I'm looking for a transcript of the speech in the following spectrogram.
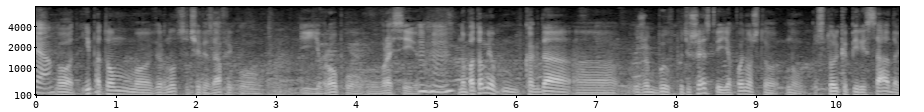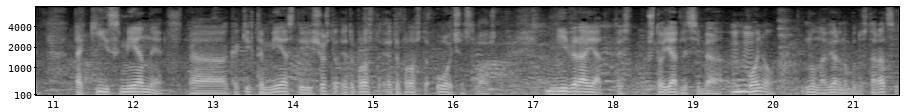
Да. Вот. И потом э, вернуться через Африку и Европу в Россию. Мгм. Но потом я, когда э, уже был в путешествии, я понял, что ну, столько пересадок, такие смены э, каких-то мест и еще что-то, это просто, это просто очень сложно. Невероятно. То есть, что я для себя э, понял, ну, наверное, буду стараться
